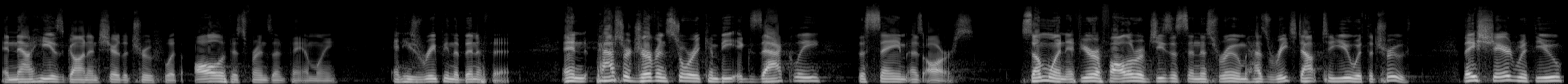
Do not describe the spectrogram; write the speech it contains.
and now he has gone and shared the truth with all of his friends and family, and he's reaping the benefit. And Pastor Jervin's story can be exactly the same as ours. Someone, if you're a follower of Jesus in this room, has reached out to you with the truth. They shared with you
